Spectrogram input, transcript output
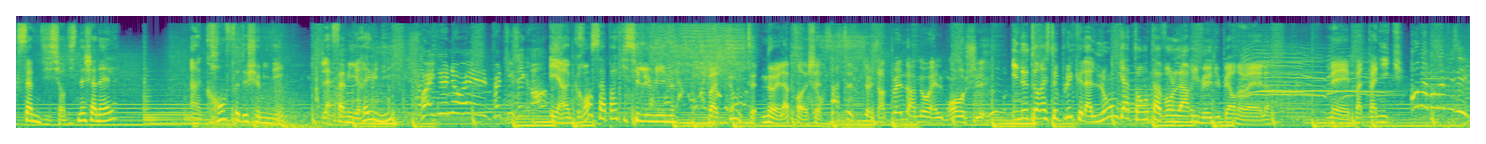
Samedi sur Disney Channel, un grand feu de cheminée, la famille réunie Joyeux Noël, petits et grands et un grand sapin qui s'illumine. Pas de doute, Noël approche. Ça, c'est ce que j'appelle un Noël branché. Il ne te reste plus que la longue attente avant l'arrivée du Père Noël. Mais pas de panique. En avant la musique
